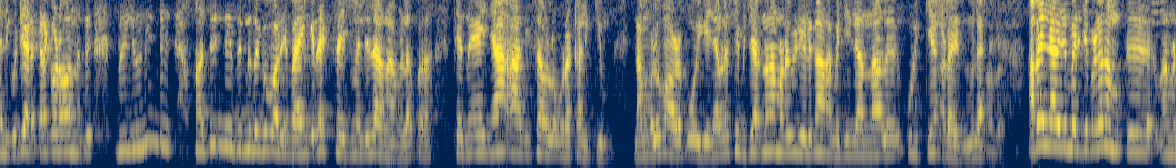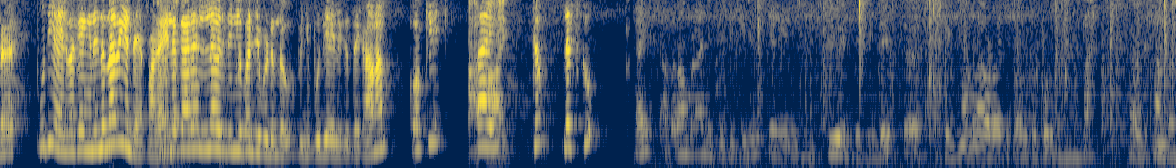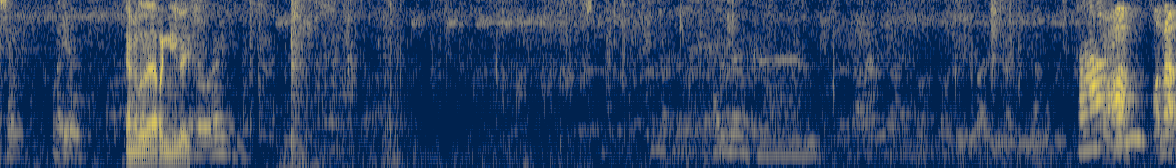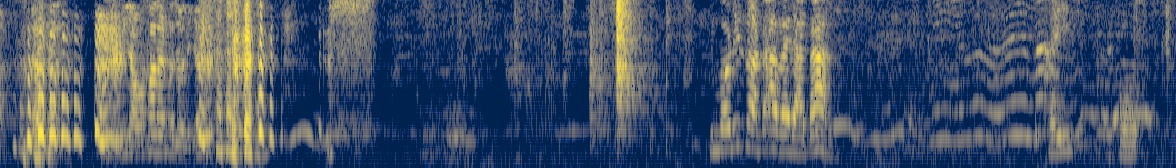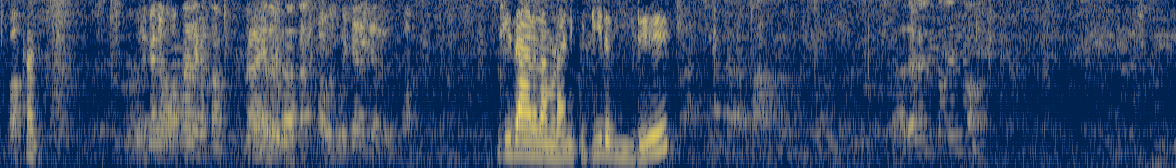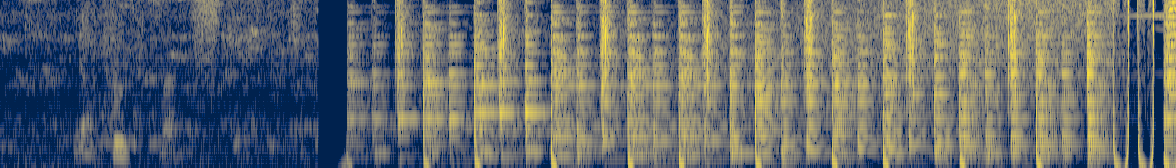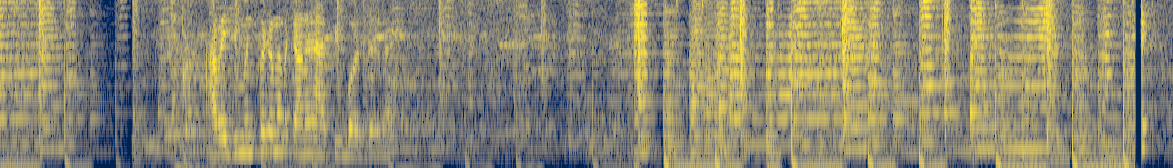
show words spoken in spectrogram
അനിക്കുട്ടി ഇടക്കിടക്ക് ഇവിടെ വന്നിട്ട് ബലൂൺ ഉണ്ട് അതുണ്ട് ഇതുണ്ട് എന്നൊക്കെ പറയും. ഭയങ്കര എക്സൈറ്റ്മെന്റിലാണ് അവൾ. അപ്പൊ ചെന്ന് കഴിഞ്ഞാൽ ആദ്യം അവളുടെ കൂടെ കളിക്കും. നമ്മളും അവിടെ പോയി കഴിഞ്ഞാൽ അവളെ ശിപിച്ചേട്ടനെ നമ്മുടെ വീഡിയോയിൽ കാണാൻ പറ്റിയില്ല. അന്നാൾ കുളിക്കുക അങ്ങോട്ടായിരുന്നു അല്ലെ? അപ്പൊ എല്ലാവരും പരിചയപ്പെടാം. നമുക്ക് നമ്മുടെ പുതിയ അയൽവക്കം എങ്ങനെയുണ്ടെന്ന് അറിയണ്ടേ? പഴയ അയൽവക്കാരെല്ലാവരും നിങ്ങൾ പരിചയപ്പെട്ടിട്ടുണ്ടാവും പിന്നെ പുതിയ അയൽവക്കത്തെ കാണാം. Okay bye come let's go guys അപ്പൊ നമ്മൾ അനുക്കുട്ടിക്ക് ഒരു ചെറിയൊരു ഗിഫ്റ്റ് മേടിച്ചിട്ടുണ്ട്. അപ്പൊ ഇത് നമ്മൾ അവിടെ വെച്ചിട്ട് അവർക്ക് കൊടുക്കണം കേട്ടാ. അവർക്ക് സന്തോഷമാവും ഞങ്ങളത് ഇറങ്ങി ഗൈസ് അവസാനമായിട്ടാ ജോലിക്ക് സിമ്പോടി ഇരുന്നോട്ടാ വരാട്ടാ. ഗൈസ് അപ്പോ കണ്ടു. ഇതാണ് നമ്മുടെ അനിക്കുട്ടിയുടെ വീട്. അറേഞ്ച്മെന്റ്സ് ഒക്കെ നടക്കാണ് ഹാപ്പി ബർത്ത്ഡേയുടെ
